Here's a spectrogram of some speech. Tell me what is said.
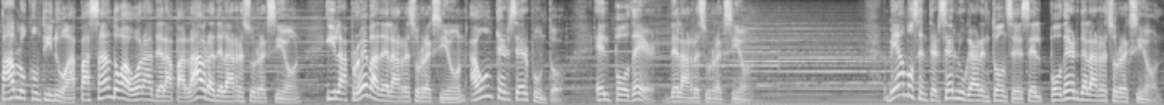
Pablo continúa pasando ahora de la palabra de la resurrección y la prueba de la resurrección a un tercer punto, el poder de la resurrección. Veamos en tercer lugar entonces el poder de la resurrección.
